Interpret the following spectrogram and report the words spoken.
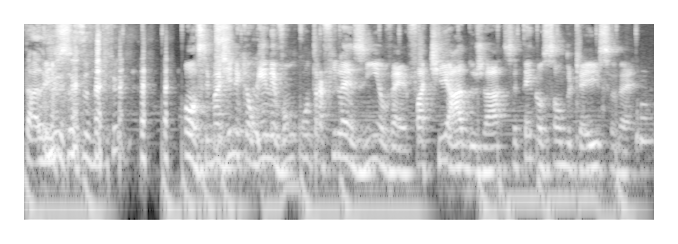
Tá Pô, você imagina que alguém levou um contrafilezinho, velho, fatiado já. Você tem noção do que é isso, velho?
